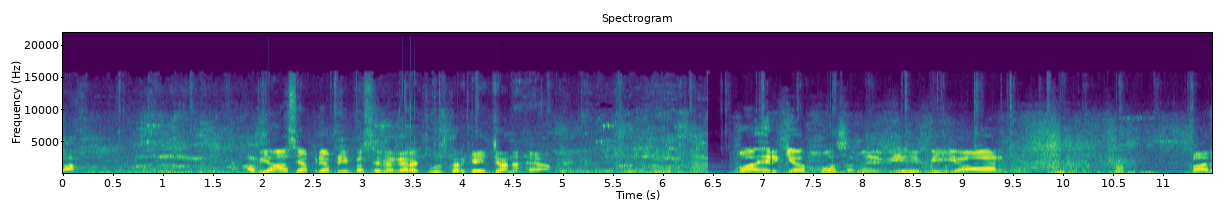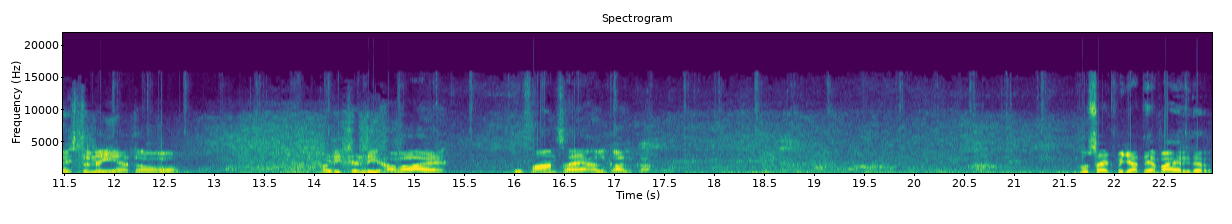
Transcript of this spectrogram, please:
का। अब यहाँ से अपने अपनी बसें वगैरह चूज़ करके जाना है आपने। बाहर क्या मौसम है? वी यार बारिश तो नहीं है तो बड़ी ठंडी हवा है, तूफ़ान सा है हल्का हल्का। उस साइड पे जाते हैं, बाहर इधर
